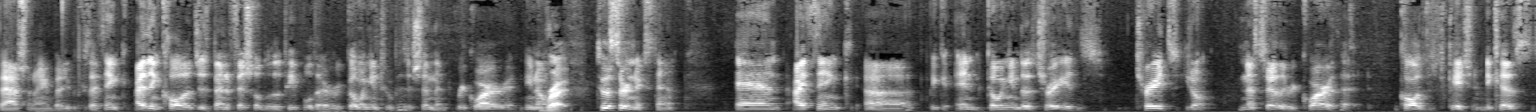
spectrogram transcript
bash on anybody because I think I think college is beneficial to the people that are going into a position that require it. You know, Right. to a certain extent. And I think, uh, and going into the trades, trades you don't necessarily require that college education because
